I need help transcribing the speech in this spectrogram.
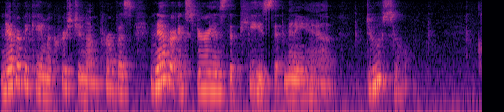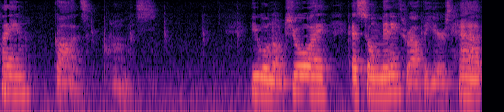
never became a Christian on purpose, never experienced the peace that many have, do so. Claim God's promise. You will know joy, as so many throughout the years have.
